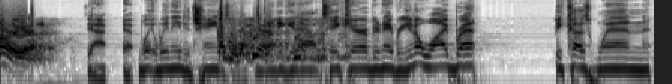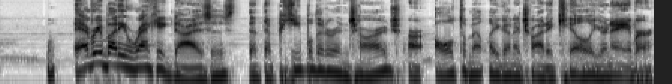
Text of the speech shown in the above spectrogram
Oh yeah. Yeah, uh, we, we need to change that. We need to get out, take care of your neighbor. You know why, Brett? Because when everybody recognizes that the people that are in charge are ultimately going to try to kill your neighbor,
